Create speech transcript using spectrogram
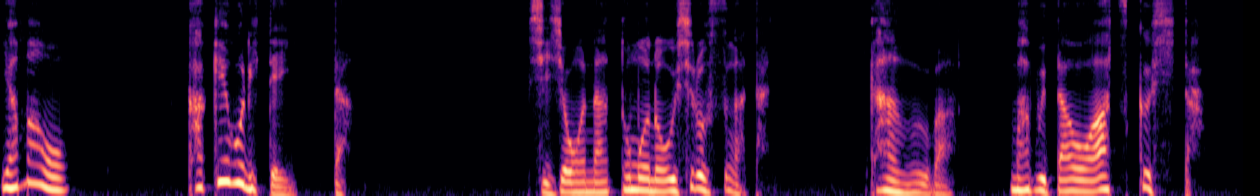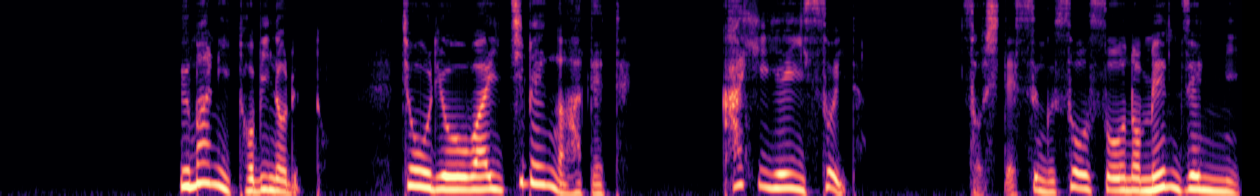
山を駆け下りていった四丈な友の後ろ姿に関羽はまぶたを熱くした馬に飛び乗ると長領は一弁が果てて可否へ急いだ。そしてすぐ曹操の面前に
